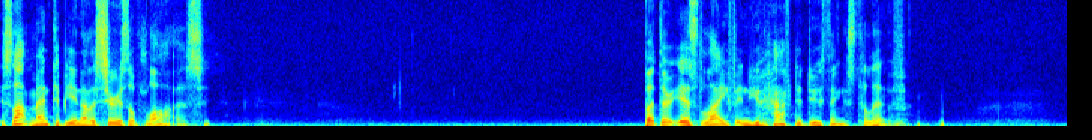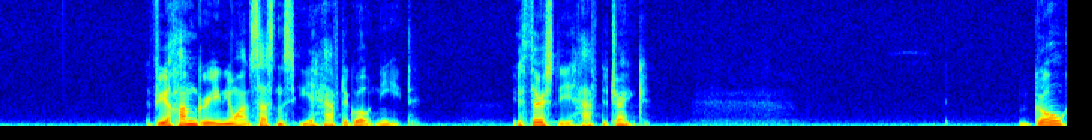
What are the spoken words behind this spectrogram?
It's not meant to be another series of laws. But there is life, and you have to do things to live. If you're hungry and you want sustenance, you have to go out and eat. You're thirsty, you have to drink. Go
